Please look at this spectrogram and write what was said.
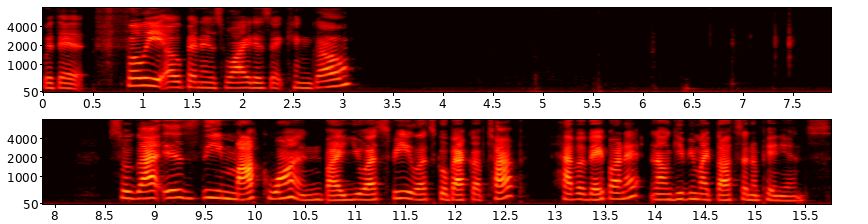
with it fully open as wide as it can go. So that is the Mach 1 by USV. Let's go back up top, have a vape on it, and I'll give you my thoughts and opinions.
